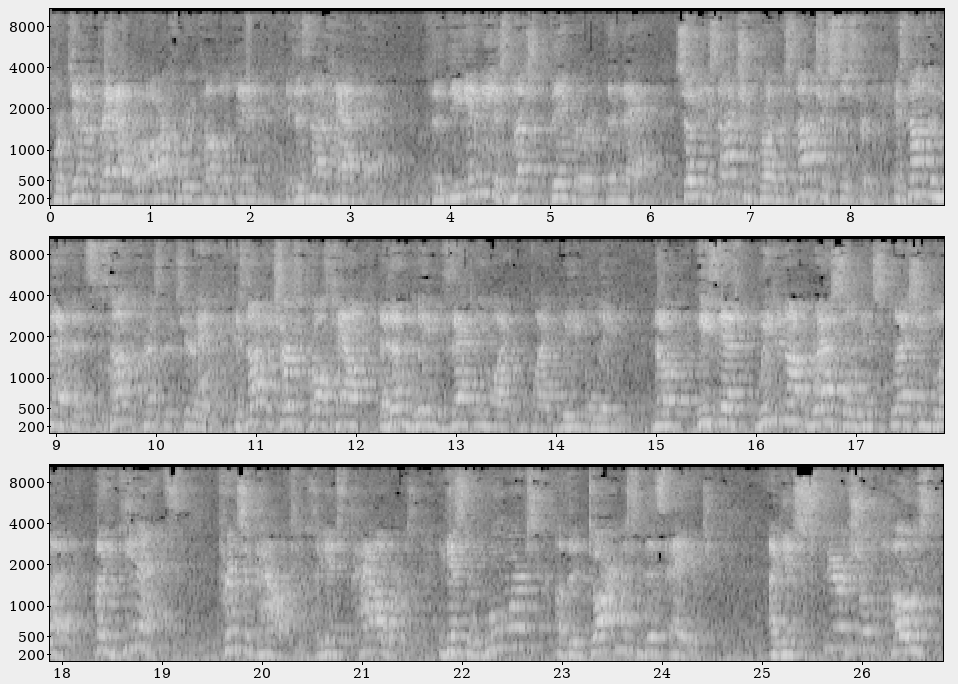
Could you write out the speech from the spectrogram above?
for Democrat or R for Republican. It does not have that. The, the enemy is much bigger than that. So it's not your brother, it's not your sister, it's not the Methodist, it's not the Presbyterian, it's not the church across town that doesn't believe exactly like, like we believe. No, he says, we do not wrestle against flesh and blood, but against principalities, against powers, against the rulers of the darkness of this age, against spiritual hosts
